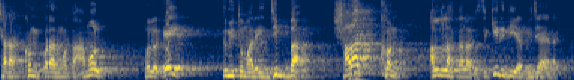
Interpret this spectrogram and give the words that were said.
সারাক্ষণ করার মতো আমল হলো এই, তুমি তোমার এই জিব্বা সারাক্ষণ আল্লাহ তালার জিকির দিয়া ভিজায় রাখবে।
